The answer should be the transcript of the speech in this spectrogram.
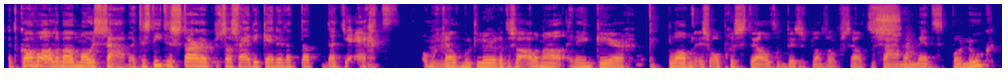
het kwam wel allemaal mooi samen. Het is niet een start-up zoals wij die kennen, dat, dat, dat je echt om mm -hmm. geld moet leuren. Is allemaal in één keer, het plan is opgesteld, het businessplan is opgesteld samen met Ponook.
